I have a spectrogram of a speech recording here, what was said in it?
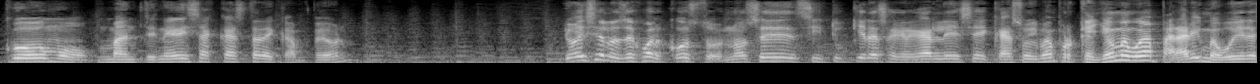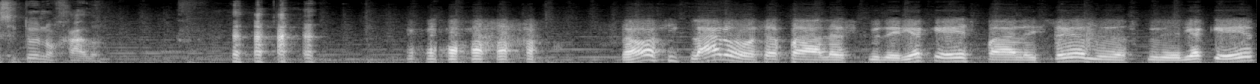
cómo mantener esa casta de campeón? Yo ahí se los dejo al costo. No sé si tú quieras agregarle ese caso, Iván, porque yo me voy a parar y me voy a ir así todo enojado. no, sí, claro, o sea, para la escudería que es, para la historia de la escudería que es,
